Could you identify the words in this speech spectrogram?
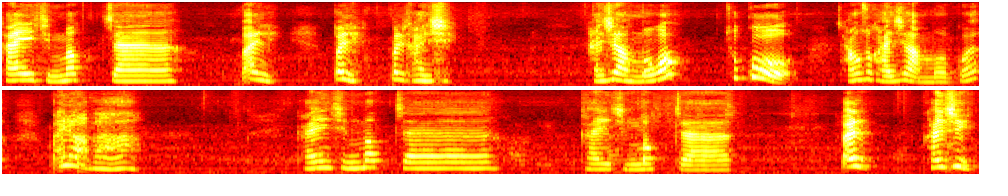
간식 먹자. 빨리, 빨리, 빨리 간식. 간식 안 먹어? 초코, 장수 간식 안 먹을 거야? 빨리 와봐. 간식 먹자. 간식 먹자. 빨리, 간식.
